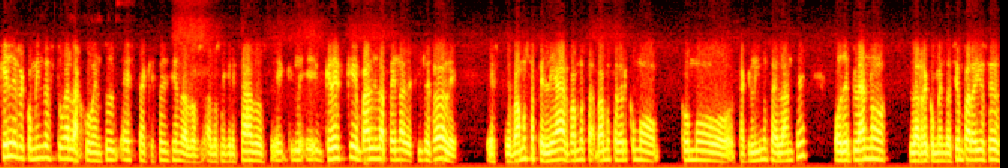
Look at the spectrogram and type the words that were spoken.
¿qué le recomiendas tú a la juventud esta que estás diciendo a los, a los egresados? Eh, eh, ¿Crees que vale la pena decirles, órale, este, vamos a pelear, vamos a, vamos a ver cómo, cómo salimos adelante? ¿O de plano la recomendación para ellos es,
